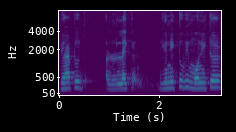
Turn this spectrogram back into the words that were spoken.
you have to like you need to be monitor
